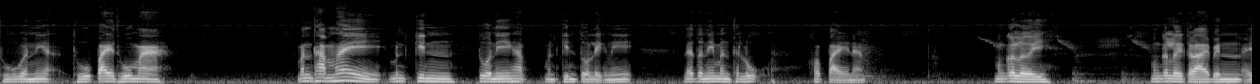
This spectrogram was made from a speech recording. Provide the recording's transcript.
ถูแบบเนี้ถูไปถูมา มันทำให้มันกินตัวนี้ครับ มันกินตัวเหล็กนี้ แล้วตัวนี้มันทะลุเข้าไปนะ มันก็เลย มันก็เลยกลายเป็นไอ้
